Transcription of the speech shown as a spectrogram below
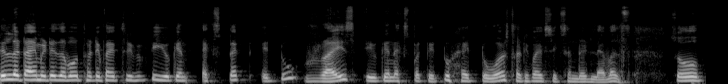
Till the time it is about 35 350 you can expect it to rise. You can expect it to head towards 35 600 levels. So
